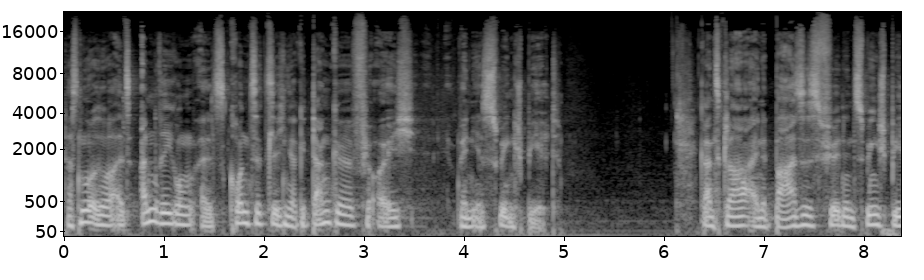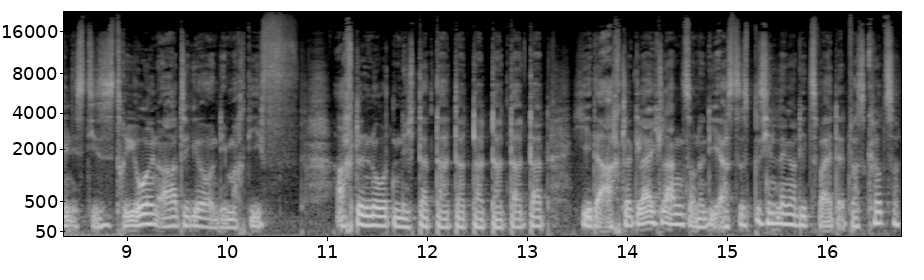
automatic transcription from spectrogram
Das nur so als Anregung, als grundsätzlicher Gedanke für euch, wenn ihr Swing spielt. Ganz klar, eine Basis für den Swing-Spielen ist dieses Triolenartige und die macht die Achtelnoten nicht dat, dat, dat, dat, dat, dat, jede Achtel gleich lang, sondern die erste ist ein bisschen länger, die zweite etwas kürzer.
